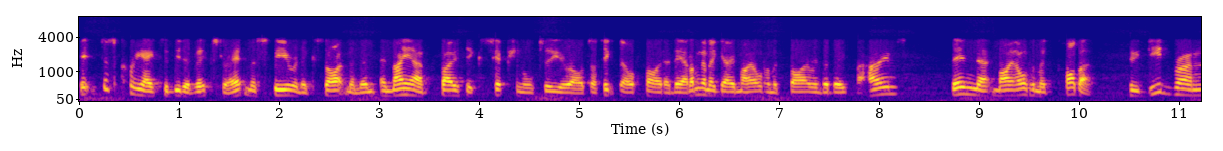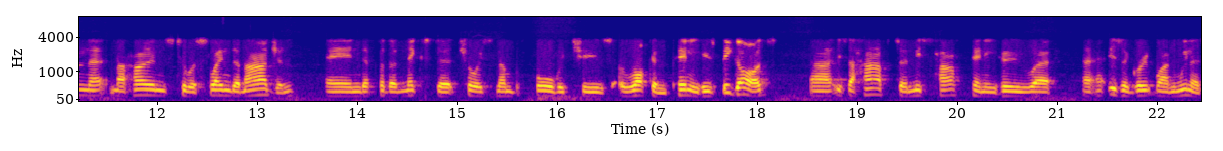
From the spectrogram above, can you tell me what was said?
it just creates a bit of extra atmosphere and excitement, and, and they are both exceptional two-year-olds. I think they'll fight it out. I'm going to go my ultimate fire to beat Mahomes. Then uh, my ultimate cobber, who did run uh, Mahomes to a slender margin, and for the next uh, choice, number four, which is Rock and Penny, whose big odds uh, is a half to Miss Halfpenny, who uh, uh, is a Group One winner.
